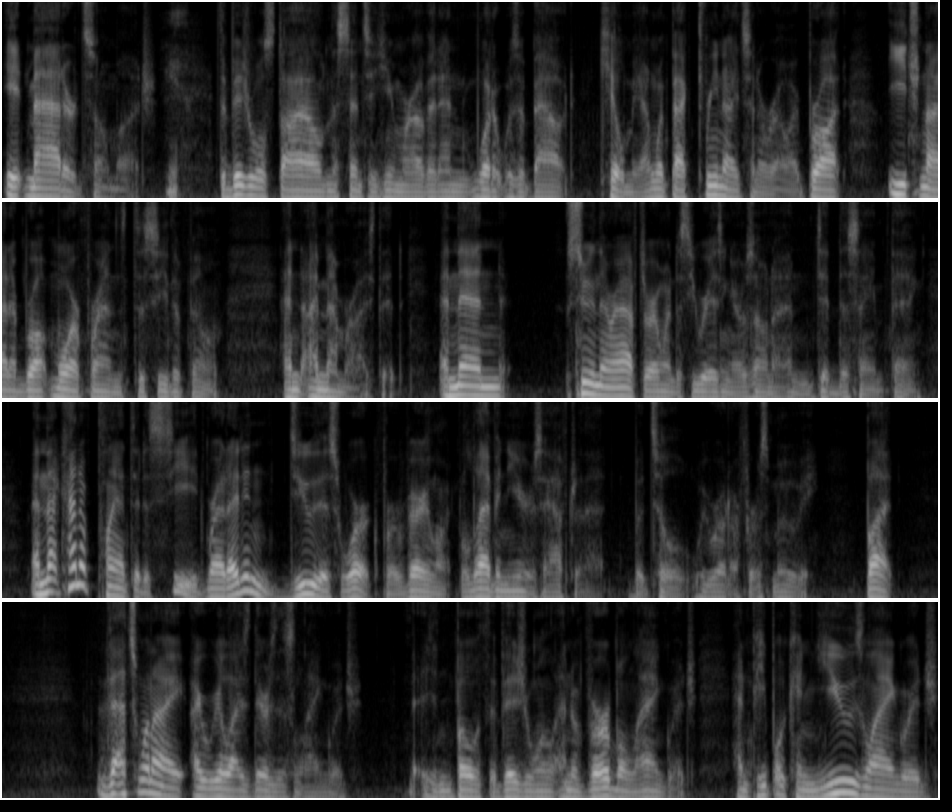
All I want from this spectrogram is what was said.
it mattered so much. Yeah. The visual style and the sense of humor of it and what it was about killed me. I went back three nights in a row. I brought each night I brought more friends to see the film, and I memorized it. And then soon thereafter, I went to see Raising Arizona and did the same thing. And that kind of planted a seed, right? I didn't do this work for a very long, eleven years after that, but till we wrote our first movie. But that's when I, I realized there's this language in both a visual and a verbal language. And people can use language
